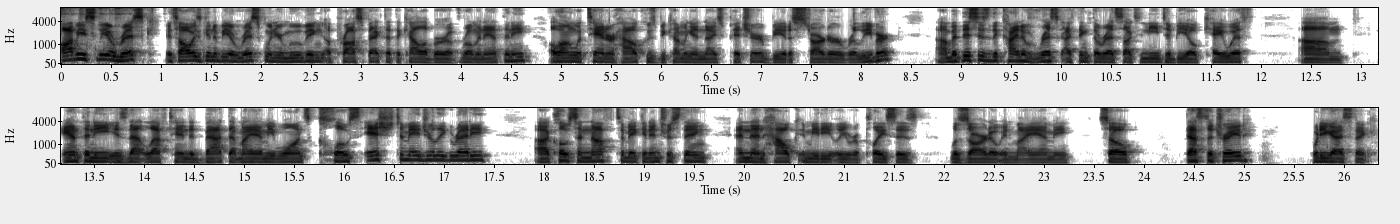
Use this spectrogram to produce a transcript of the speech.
obviously, a risk. It's always going to be a risk when you're moving a prospect at the caliber of Roman Anthony, along with Tanner Houck, who's becoming a nice pitcher, be it a starter or reliever. Um, but this is the kind of risk I think the Red Sox need to be okay with. Um, Anthony is that left handed bat that Miami wants, close ish to major league ready, uh, close enough to make it interesting. And then Houck immediately replaces Luzardo in Miami. So that's the trade. What do you guys think?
